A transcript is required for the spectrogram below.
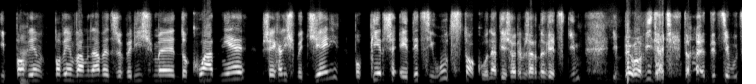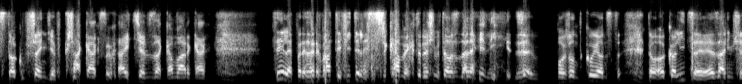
I powiem, tak. powiem wam nawet, że byliśmy dokładnie, przejechaliśmy dzień po pierwszej edycji Woodstocku nad Jeziorem Żarnowieckim i było widać tę edycję Woodstocku wszędzie, w krzakach, słuchajcie, w zakamarkach tyle prezerwatyw i tyle strzykawek, któreśmy tam znaleźli, że porządkując tą okolicę, zanim się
